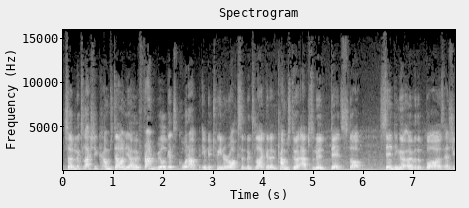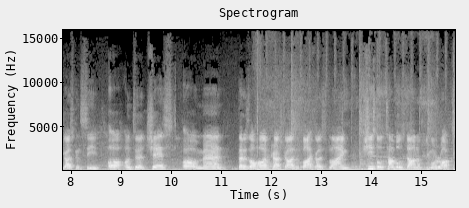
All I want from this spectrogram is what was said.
So it looks like she comes down here, her front wheel gets caught up in between rocks, it looks like it, and comes to an absolute dead stop, sending her over the bars, as you guys can see. Oh, onto her chest. Oh man, that is a hard crash, guys. The bike goes flying. She still tumbles down a few more rocks.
